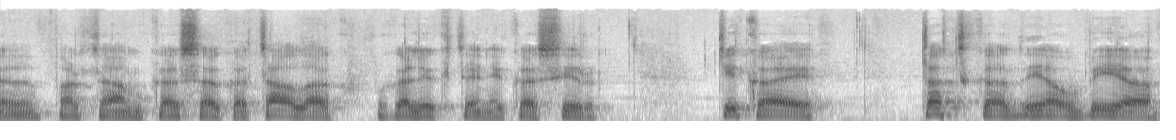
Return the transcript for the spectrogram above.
Eh, par tām, kas saka, tālāk palikteni, kas ir tikai tad, kad jau bija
